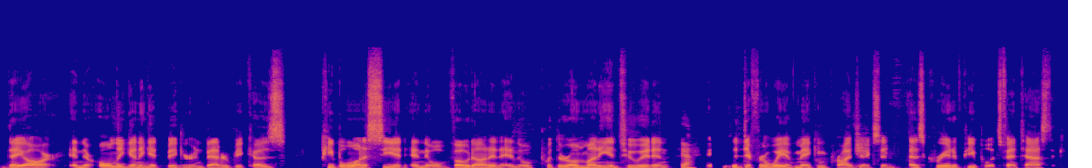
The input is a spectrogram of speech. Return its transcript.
they are, and they're only going to get bigger and better because people want to see it and they'll vote on it and they'll put their own money into it. And yeah. it's a different way of making projects. And as creative people, it's fantastic.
